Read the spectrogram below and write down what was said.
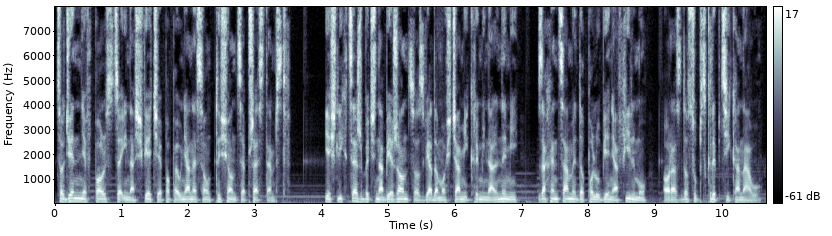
Codziennie w Polsce i na świecie popełniane są tysiące przestępstw. Jeśli chcesz być na bieżąco z wiadomościami kryminalnymi, zachęcamy do polubienia filmu oraz do subskrypcji kanału.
